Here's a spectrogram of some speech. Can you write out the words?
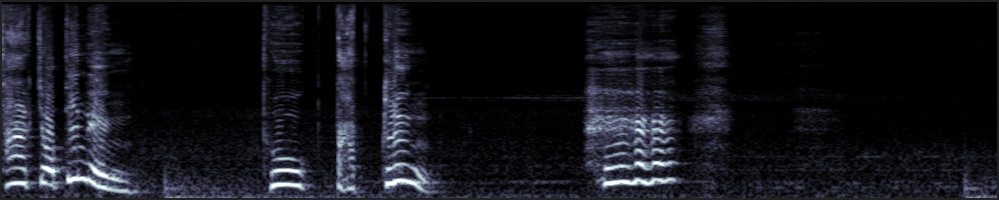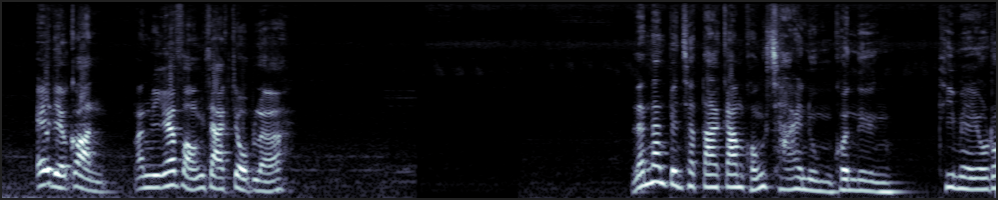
ฉากจบที่หนึ่ง ถูกตัดครึ่ง เอ๊ะเดี๋ยวก่อน มันมีแค่สองฉากจบเหรอ และนั่นเป็นชะตากรรมของชายหนุ่มคนหนึ่งที่ไม่ร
